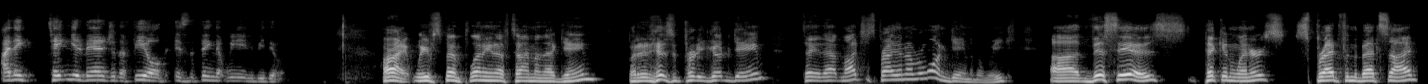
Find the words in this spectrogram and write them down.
I think taking advantage of the field is the thing that we need to be doing. All right, we've spent plenty enough time on that game, but it is a pretty good game. Tell you that much. It's probably the number one game of the week. Uh, this is picking winners, spread from the bet side,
